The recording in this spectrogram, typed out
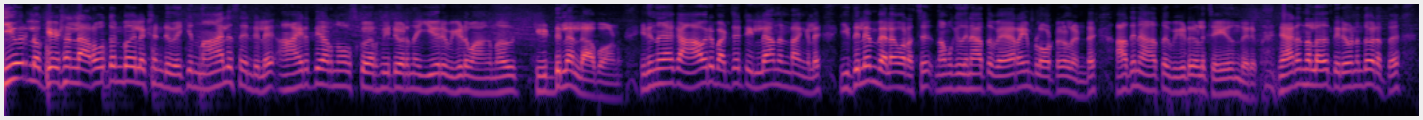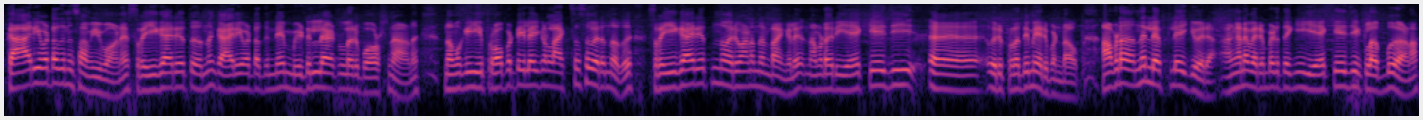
ഈ ഒരു ലൊക്കേഷനിൽ അറുപത്തൊൻപത് ലക്ഷം രൂപയ്ക്ക് നാല് സെന്റിൽ ആയിരത്തി അറുന്നൂറ് സ്ക്വയർ ഫീറ്റ് വരുന്ന ഈ ഒരു വീട് വാങ്ങുന്നത് കിഡിലൻ ലാഭമാണ്. ഇനി നിങ്ങൾക്ക് ആ ഒരു ബഡ്ജറ്റ് ഇല്ലാന്നുണ്ടെങ്കിൽ ഇതിലും വില കുറച്ച് നമുക്ക് ഇതിനകത്ത് വേറെയും പ്ലോട്ടുകളുണ്ട് അതിനകത്ത് വീടുകൾ ചെയ്തും തരും. ഞാനെന്നുള്ളത് തിരുവനന്തപുരത്ത് കാര്യവട്ടത്തിന് സമീപമാണ്. ശ്രീകാര്യത്ത് നിന്ന് കാര്യവട്ടത്തിന്റെ മിഡിലായിട്ടുള്ള ഒരു പോർഷനാണ് നമുക്ക് ഈ പ്രോപ്പർട്ടിയിലേക്കുള്ള ആക്സസ് വരുന്നത് ശ്രീകാര്യത്ത് നിന്ന് വരുവാണെന്നുണ്ടെങ്കിൽ നമ്മുടെ ഒരു എ കെ ജി ഒരു പ്രതിമ ഇരിപ്പുണ്ടാവും. അവിടെ നിന്ന് ലെഫ്റ്റിലേക്ക് വരാം. അങ്ങനെ വരുമ്പോഴത്തേക്ക് എ കെ ജി ക്ലബ്ബ് കാണാം.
